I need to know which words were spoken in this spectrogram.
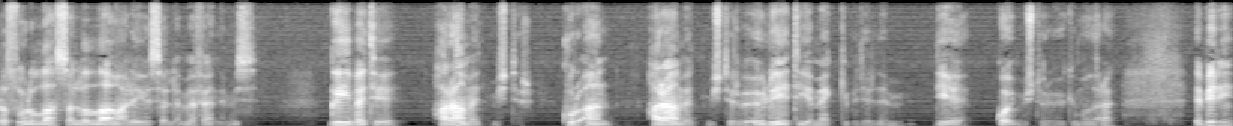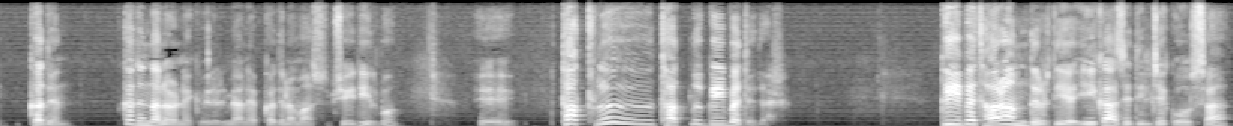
Resulullah sallallahu aleyhi ve sellem Efendimiz gıybeti haram etmiştir. Kur'an haram etmiştir ve ölü eti yemek gibidir diye koymuştur hüküm olarak. E bir kadın, kadından örnek verelim yani hep kadına mahsus bir şey değil bu. E, tatlı tatlı gıybet eder. Gıybet haramdır diye ikaz edilecek olsa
